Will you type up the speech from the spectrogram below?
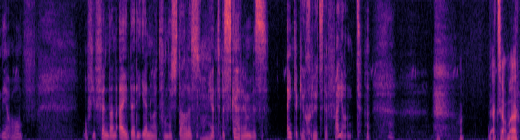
Ja, of, of jy vind dan uit dat die een wat veronderstel is om jou te beskerm is eintlik jou grootste vyand. Ek sê maar.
